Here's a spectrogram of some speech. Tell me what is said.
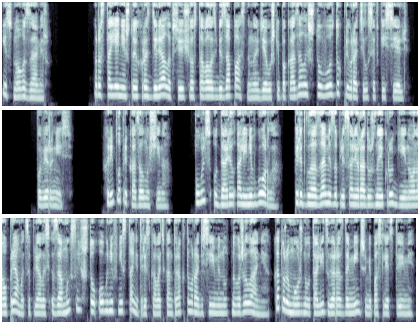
И снова замер. Расстояние, что их разделяло, все еще оставалось безопасным, но девушке показалось, что воздух превратился в кисель. «Повернись», — хрипло приказал мужчина. Пульс ударил Алине в горло. Перед глазами заплясали радужные круги, но она упрямо цеплялась за мысль, что Огнев не станет рисковать контрактом ради сиюминутного желания, которое можно утолить с гораздо меньшими последствиями,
